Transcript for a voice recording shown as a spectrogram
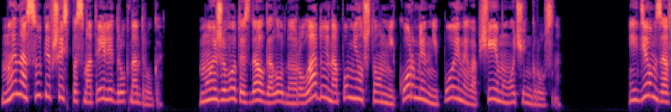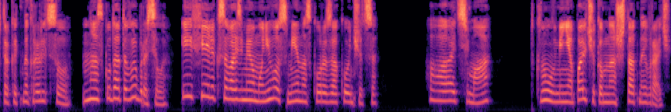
Мы, насупившись, посмотрели друг на друга. Мой живот издал голодную руладу и напомнил, что он не кормлен, не поен, и вообще ему очень грустно. «Идем завтракать на крыльцо. Нас куда-то выбросило. И Феликса возьмем, у него смена скоро закончится». «А тьма?» — ткнул в меня пальчиком наш штатный врач.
